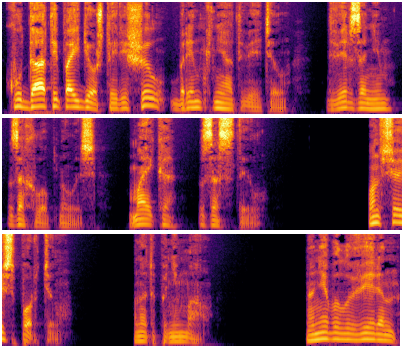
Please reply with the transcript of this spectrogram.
«Куда ты пойдешь? Ты решил?» Бринк не ответил. Дверь за ним захлопнулась. Майка застыл. Он все испортил. Он это понимал. Но не был уверен,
